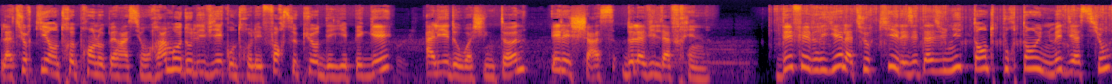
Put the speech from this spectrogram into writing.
La Turquie entreprend l'opération Rameau d'Olivier contre les forces kurdes des YPG, alliés de Washington, et les chasses de la ville d'Afrin. Dès février, la Turquie et les États-Unis tentent pourtant une médiation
